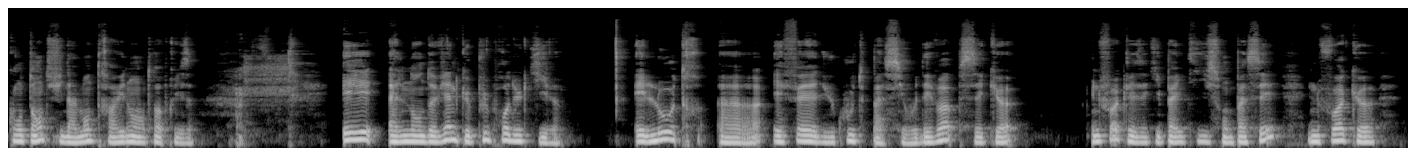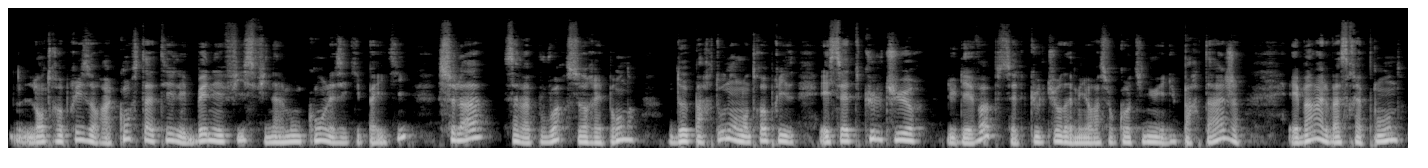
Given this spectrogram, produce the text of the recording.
contentes finalement de travailler dans l'entreprise et elles n'en deviennent que plus productives. Et l'autre euh, effet du coup de passer au DevOps, c'est que une fois que les équipes IT sont passées, une fois que l'entreprise aura constaté les bénéfices finalement qu'ont les équipes IT, cela, ça va pouvoir se répandre de partout dans l'entreprise. Et cette culture du DevOps, cette culture d'amélioration continue et du partage, eh ben, elle va se répandre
